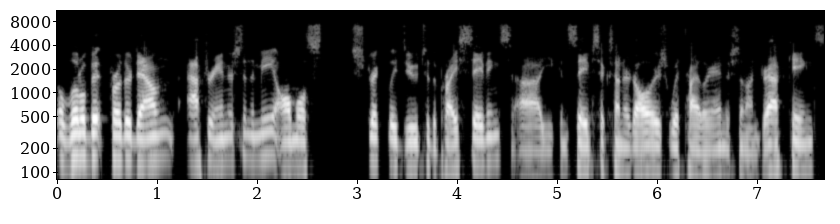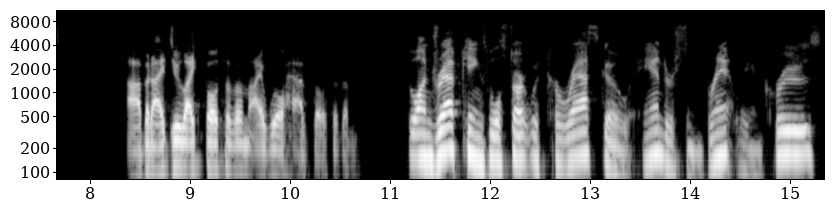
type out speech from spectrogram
a little bit further down after Anderson than me, almost strictly due to the price savings. Uh, you can save $600 with Tyler Anderson on DraftKings. Uh, but I do like both of them. I will have both of them. So on DraftKings, we'll start with Carrasco, Anderson, Brantley, and Cruz.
